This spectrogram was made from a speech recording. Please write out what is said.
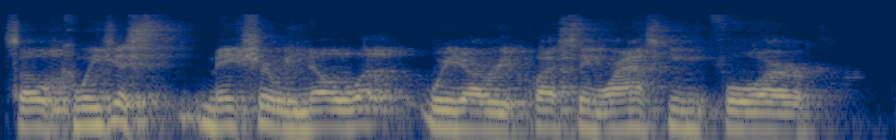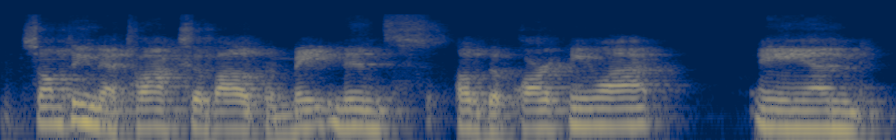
so can we just make sure we know what we are requesting? We're asking for something that talks about the maintenance of the parking lot and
